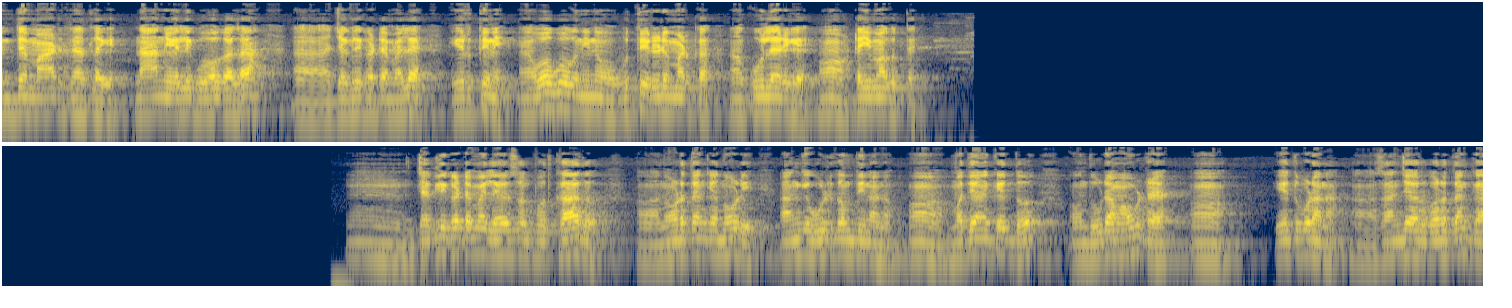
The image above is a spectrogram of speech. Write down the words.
ಎಂತೆ ಮಾಡ್ತೀನಿ ಅತ್ಲಾಗೆ ನಾನು ಎಲ್ಲಿಗೆ ಹೋಗಲ್ಲ ಜಗಲಿ ಕಟ್ಟೆ ಮೇಲೆ ಇರ್ತೀನಿ. ಹೋಗು ನೀನು ಬುತ್ತಿ ರೆಡಿ ಮಾಡ್ತಾ ಕೂಲರಿಗೆ ಹ್ಞೂ ಟೈಮ್ ಆಗುತ್ತೆ. ಹ್ಮ್, ಜಗ್ಲಿ ಕಟ್ಟೆ ಮೇಲೆ ಸ್ವಲ್ಪ ಹೊತ್ತು ಕಾದು ನೋಡ್ದಂಗೆ ನೋಡಿ, ಹಂಗೆ ಉಳ್ಕೊಂತೀನಿ ನಾನು. ಹಾಂ ಮಧ್ಯಾಹ್ನಕ್ಕೆ ಎದ್ದು ಒಂದು ಊಟ ಮಾಡ್ಬಿಟ್ರೆ ಹಾಂ ಎದ್ದು ಬಿಡೋಣ. ಸಂಜೆ ಅವ್ರು ಬರೋ ತನಕ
